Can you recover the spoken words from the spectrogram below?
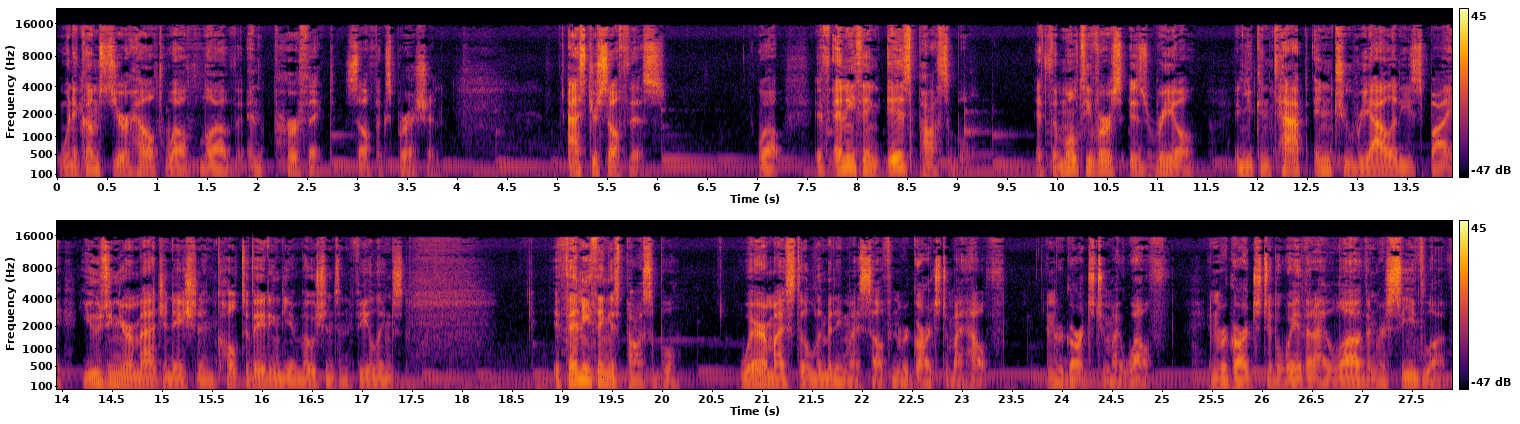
When it comes to your health, wealth, love, and perfect self expression, ask yourself this. Well, if anything is possible, if the multiverse is real, and you can tap into realities by using your imagination and cultivating the emotions and feelings. If anything is possible, where am I still limiting myself in regards to my health, in regards to my wealth, in regards to the way that I love and receive love?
